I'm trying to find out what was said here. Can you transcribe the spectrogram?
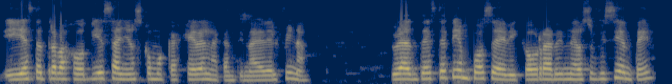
y esta trabajó 10 años como cajera en la cantina de Delfina. Durante este tiempo se dedicó a ahorrar dinero suficiente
